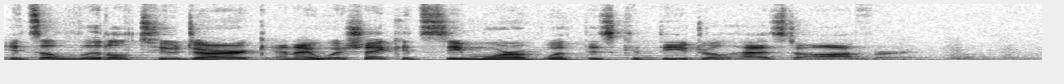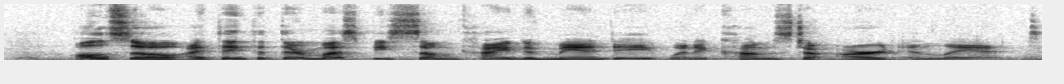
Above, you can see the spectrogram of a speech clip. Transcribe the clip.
It's a little too dark, and I wish I could see more of what this cathedral has to offer. Also, I think that there must be some kind of mandate when it comes to art and land.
